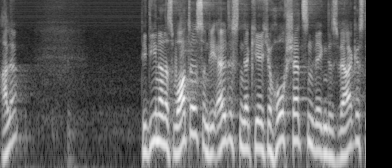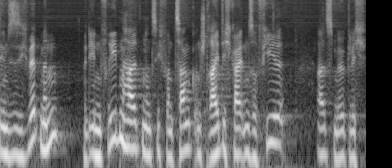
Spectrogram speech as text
alle, die Diener des Wortes und die Ältesten der Kirche hochschätzen wegen des Werkes, dem sie sich widmen, mit ihnen Frieden halten und sich von Zank und Streitigkeiten so viel als möglich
